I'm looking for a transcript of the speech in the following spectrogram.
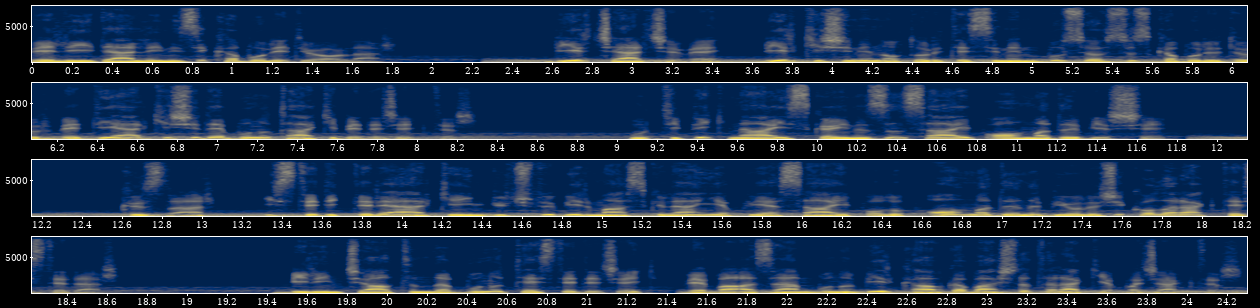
Ve liderliğinizi kabul ediyorlar. Bir çerçeve, bir kişinin otoritesinin bu sözsüz kabulüdür ve diğer kişi de bunu takip edecektir. Bu tipik naiskayınızın sahip olmadığı bir şey. Kızlar, istedikleri erkeğin güçlü bir maskülen yapıya sahip olup olmadığını biyolojik olarak test eder. Bilinçaltında bunu test edecek ve bazen bunu bir kavga başlatarak yapacaktır.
